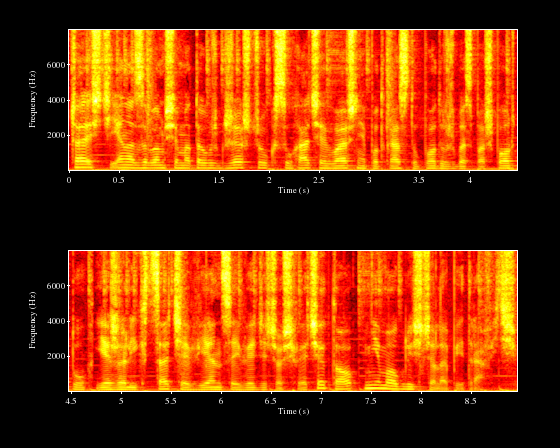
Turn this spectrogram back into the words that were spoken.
Cześć, ja nazywam się Mateusz Grzeszczuk, słuchacie właśnie podcastu Podróż bez paszportu. Jeżeli chcecie więcej wiedzieć o świecie, to nie mogliście lepiej trafić.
